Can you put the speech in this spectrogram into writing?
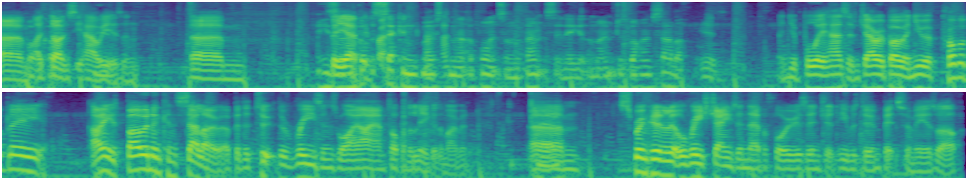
Um, I don't see how he isn't. Um, he's uh, yeah, got the fact- second most amount of points on the fantasy league at the moment, just behind Salah. Yes. And your boy has him. Jarrod Bowen, you have probably I think it's Bowen and Cancelo are the two the reasons why I am top of the league at the moment. Um sprinkling a little Reece James in there before he was injured. He was doing bits for me as well.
